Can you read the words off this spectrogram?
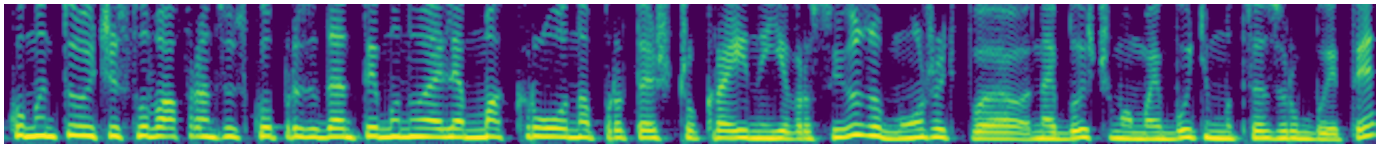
коментуючи слова французького президента Еммануеля Макрона про те, що країни Євросоюзу можуть в найближчому майбутньому це зробити.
